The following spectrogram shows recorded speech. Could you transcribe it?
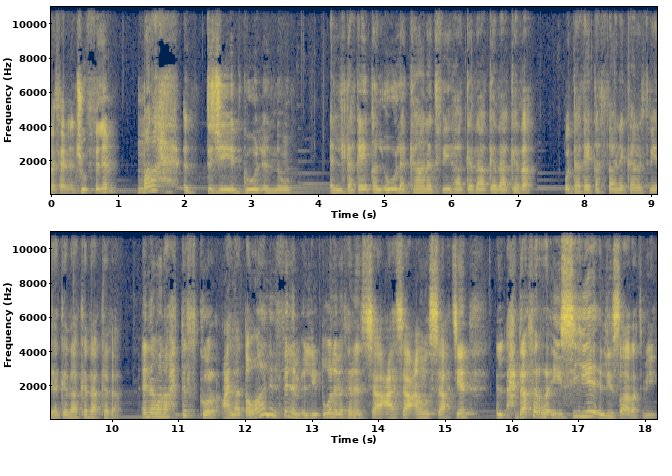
مثلا تشوف فيلم ما راح تجي تقول إنه الدقيقة الأولى كانت فيها كذا كذا كذا والدقيقة الثانية كانت فيها كذا كذا كذا. إنما راح تذكر على طوال الفيلم اللي طوله مثلا ساعة ساعة ونص ساعتين الأحداث الرئيسية اللي صارت بيه.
